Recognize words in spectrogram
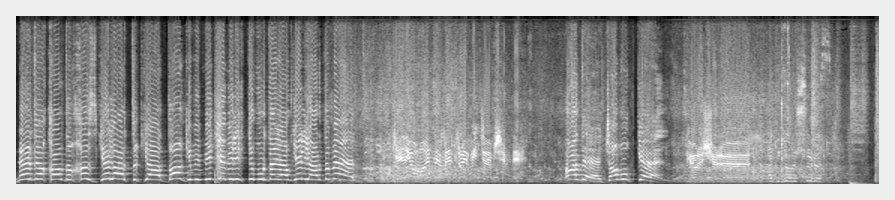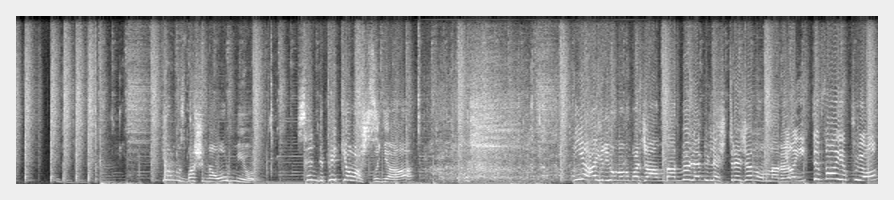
Nerede kaldı kız? Gel artık ya. Dağ gibi midye birikti burada ya. Gel yardım et. Geliyorum anne metroya bineceğim şimdi. Hadi çabuk gel. Görüşürüz. Hadi görüşürüz. Yalnız başına olmuyor. Sen de pek yavaşsın ya. Of. Niye ayırıyorsun onu bacağından? Böyle birleştireceksin onları. Ya ilk defa yapıyorsun.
